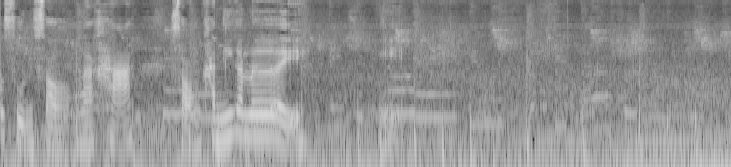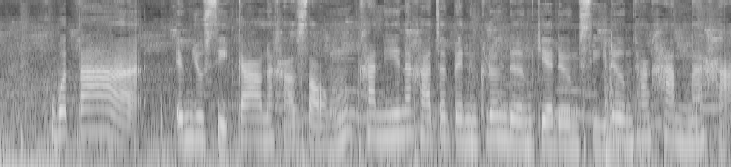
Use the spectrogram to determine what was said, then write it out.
4902 นะคะสองคันนี้กันเลยนี่ Kubota MU49 นะคะ 2 คันนี้นะคะจะเป็นเครื่องเดิมเกียร์เดิมสีเดิมทั้งคันนะคะ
